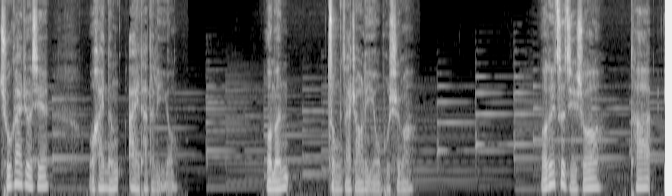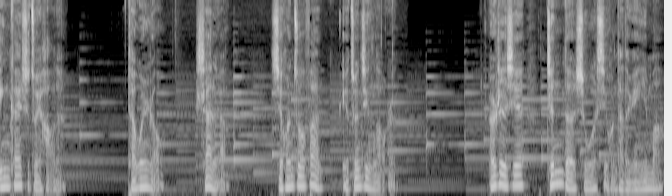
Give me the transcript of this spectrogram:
除开这些，我还能爱他的理由。我们总在找理由，不是吗？我对自己说，他应该是最好的。他温柔、善良，喜欢做饭，也尊敬老人。而这些真的是我喜欢他的原因吗？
